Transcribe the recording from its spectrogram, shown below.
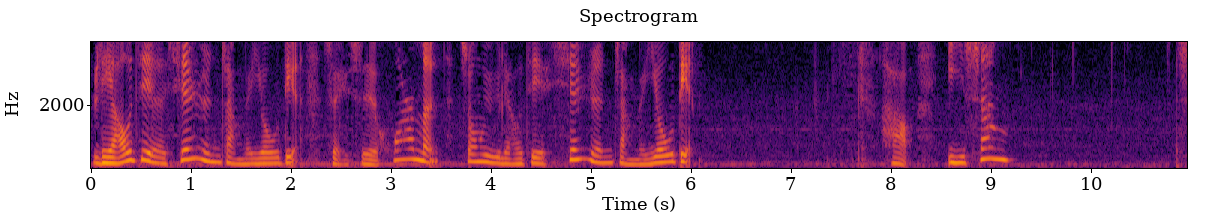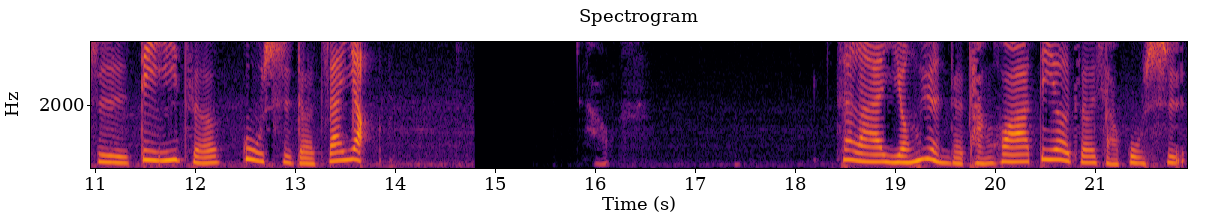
了解了仙人掌的优点。所以是花儿们终于了解仙人掌的优点。好，以上是第一则故事的摘要。再来，永远的昙花第二则小故事，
